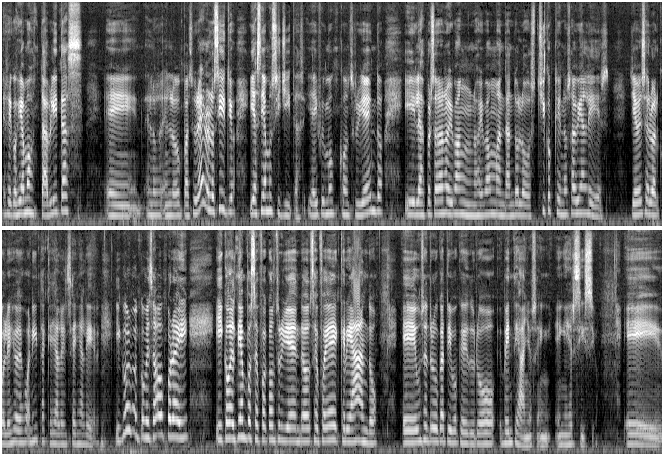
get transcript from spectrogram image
recogíamos tablitas eh, en, los, en los basureros, en los sitios, y hacíamos sillitas. Y ahí fuimos construyendo y las personas nos iban, nos iban mandando los chicos que no sabían leer. Llévenselo al colegio de Juanita que ya lo enseña a leer. Y comenzamos por ahí y con el tiempo se fue construyendo, se fue creando eh, un centro educativo que duró 20 años en, en ejercicio. Eh,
